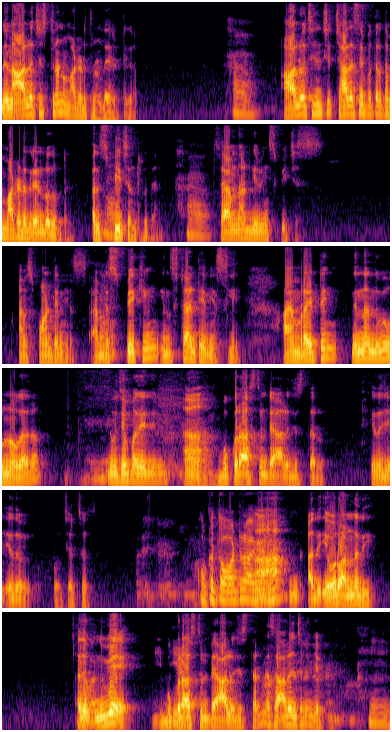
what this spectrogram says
నేను ఆలోచిస్తున్నాను మాట్లాడుతున్నాను డైరెక్ట్గా. ఆలోచించి చాలాసేపు తర్వాత మాట్లాడేది రెండోది ఉంటుంది. అది స్పీచ్ అంటారు దాన్ని. So I'm not giving speeches I'm spontaneous I'm just speaking instantaneously I'm writing నిన్న నువ్వు ఉన్నావు కదా? నువ్వు చెప్పదు ఏం జరిగింది? బుక్ రాస్తుంటే ఆలోచిస్తారు. ఏదో ఏదో చర్చ ఒక థాట్ ఆహా, అది ఎవరో అన్నది. అదే నువ్వే బుక్ రాస్తుంటే ఆలోచిస్తారని అసలు ఆలోచించడం చెప్పాను. హ్మ్,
